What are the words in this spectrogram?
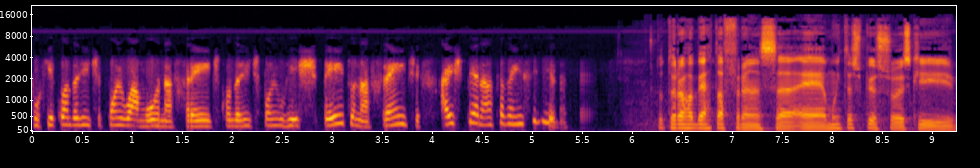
Porque quando a gente põe o amor na frente, quando a gente põe o respeito na frente, a esperança vem em seguida. Doutora Roberta França, é, muitas pessoas que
